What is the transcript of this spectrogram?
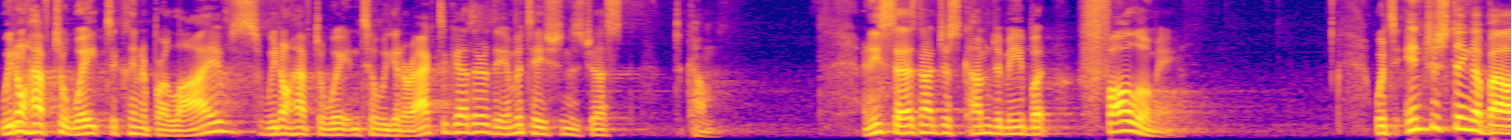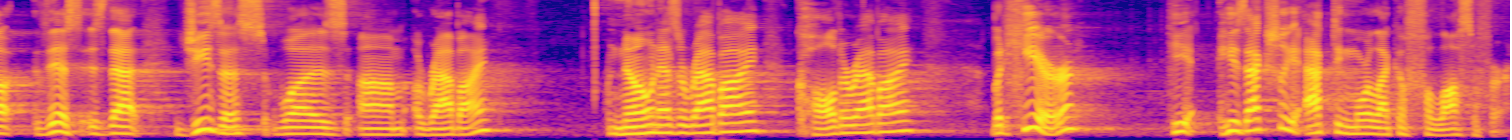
We don't have to wait to clean up our lives. We don't have to wait until we get our act together. The invitation is just to come. And he says, not just come to me, but follow me. What's interesting about this is that Jesus was um, a rabbi, known as a rabbi, called a rabbi, but here, he, he's actually acting more like a philosopher.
